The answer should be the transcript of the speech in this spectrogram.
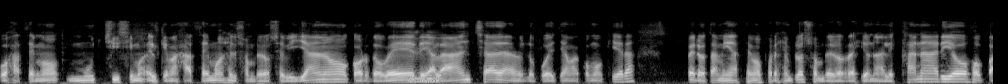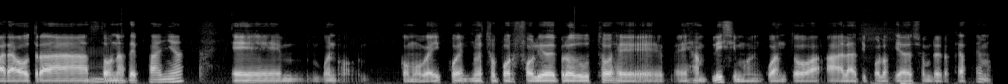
pues hacemos muchísimo. El que más hacemos es el sombrero sevillano, cordobés, uh -huh. de ala ancha, lo puedes llamar como quieras pero también hacemos, por ejemplo, sombreros regionales canarios o para otras zonas de España. Eh, bueno, como veis, pues nuestro portfolio de productos es, es amplísimo en cuanto a, a, la tipología de sombreros que hacemos.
